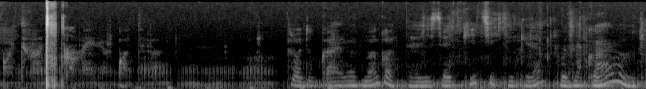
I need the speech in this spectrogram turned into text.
Ott van a. Produkálod magad? Te is egy kicsit, igen? Produkálod?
